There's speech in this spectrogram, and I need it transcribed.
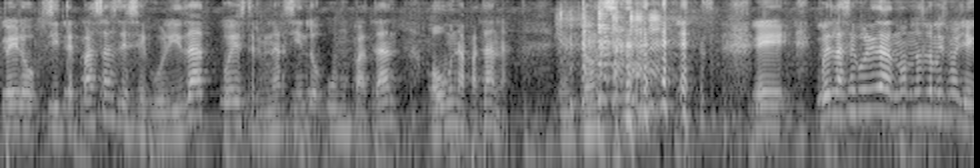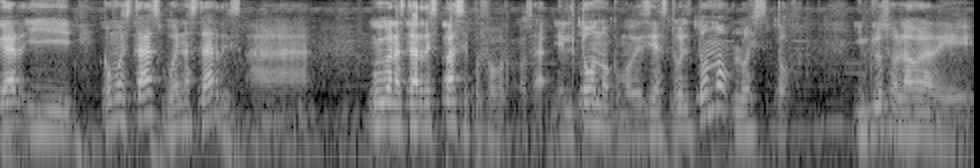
Pero si te pasas de seguridad, puedes terminar siendo un patán o una patana. Entonces, eh, pues la seguridad, ¿no? No es lo mismo llegar y ¿cómo estás? Buenas tardes. Ah, muy buenas tardes, pase por favor. O sea, el tono, como decías tú, el tono lo es todo. Incluso a la hora de,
